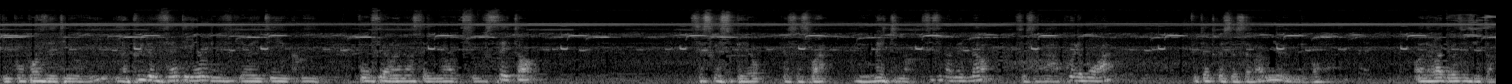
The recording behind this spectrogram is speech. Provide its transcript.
qui, propose des théories. Il y a plus de 21 livres qui ont été écrits pour faire un enseignement sur 7 ans. C'est ce que j'espère que ce soit maintenant. Si ce n'est pas maintenant, ce sera après moi. Peut-être que ce sera mieux, mais bon, on aura besoin du temps.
